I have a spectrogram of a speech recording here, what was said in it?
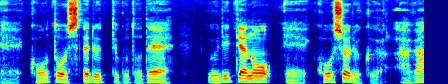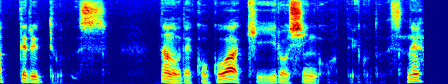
えー、高騰してるってことで売り手の、えー、交渉力が上がってるってことです。なのでここは黄色信号ということですね。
